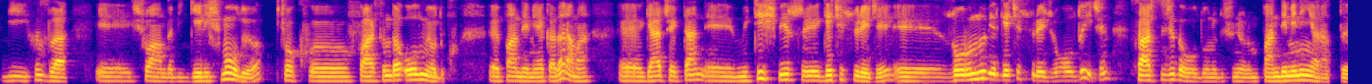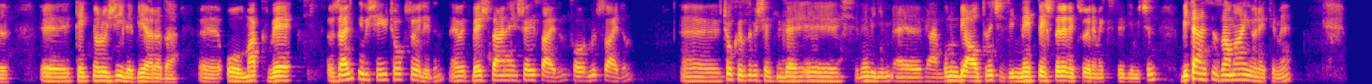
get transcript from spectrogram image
bir hızla e, şu anda bir gelişme oluyor. Çok e, farkında olmuyorduk e, pandemiye kadar ama e, gerçekten e, müthiş bir e, geçiş süreci, e, zorunlu bir geçiş süreci olduğu için sarsıcı da olduğunu düşünüyorum. Pandeminin yarattığı e, teknolojiyle bir arada e, olmak ve özellikle bir şeyi çok söyledin. Evet beş tane şey saydın, formül saydın. Ee, çok hızlı bir şekilde e, ne bileyim e, yani bunun bir altını çizeyim netleştirerek söylemek istediğim için. Bir tanesi zaman yönetimi.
